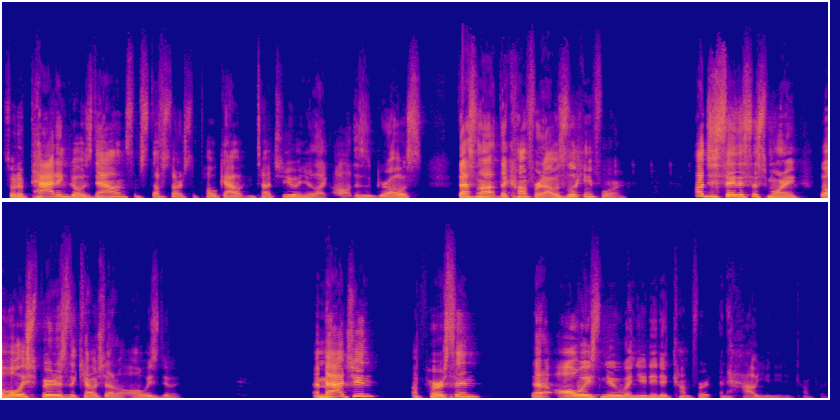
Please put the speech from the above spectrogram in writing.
sort of padding goes down, some stuff starts to poke out and touch you, and you're like, oh, this is gross. That's not the comfort I was looking for. I'll just say this this morning the Holy Spirit is the couch that'll always do it. Imagine a person that always knew when you needed comfort and how you needed comfort.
